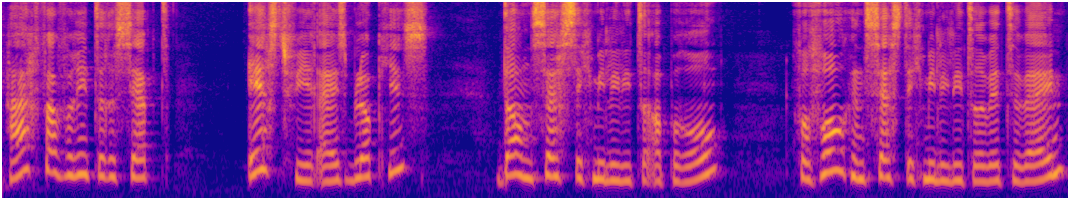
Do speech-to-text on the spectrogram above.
Haar favoriete recept: eerst vier ijsblokjes, dan 60 ml Aperol, vervolgens 60 ml witte wijn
